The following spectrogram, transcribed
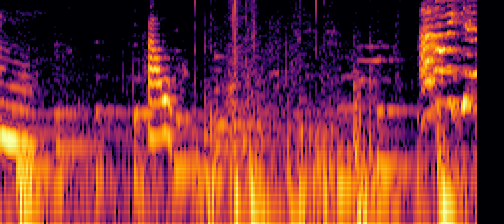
Mm. Ow. I don't get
